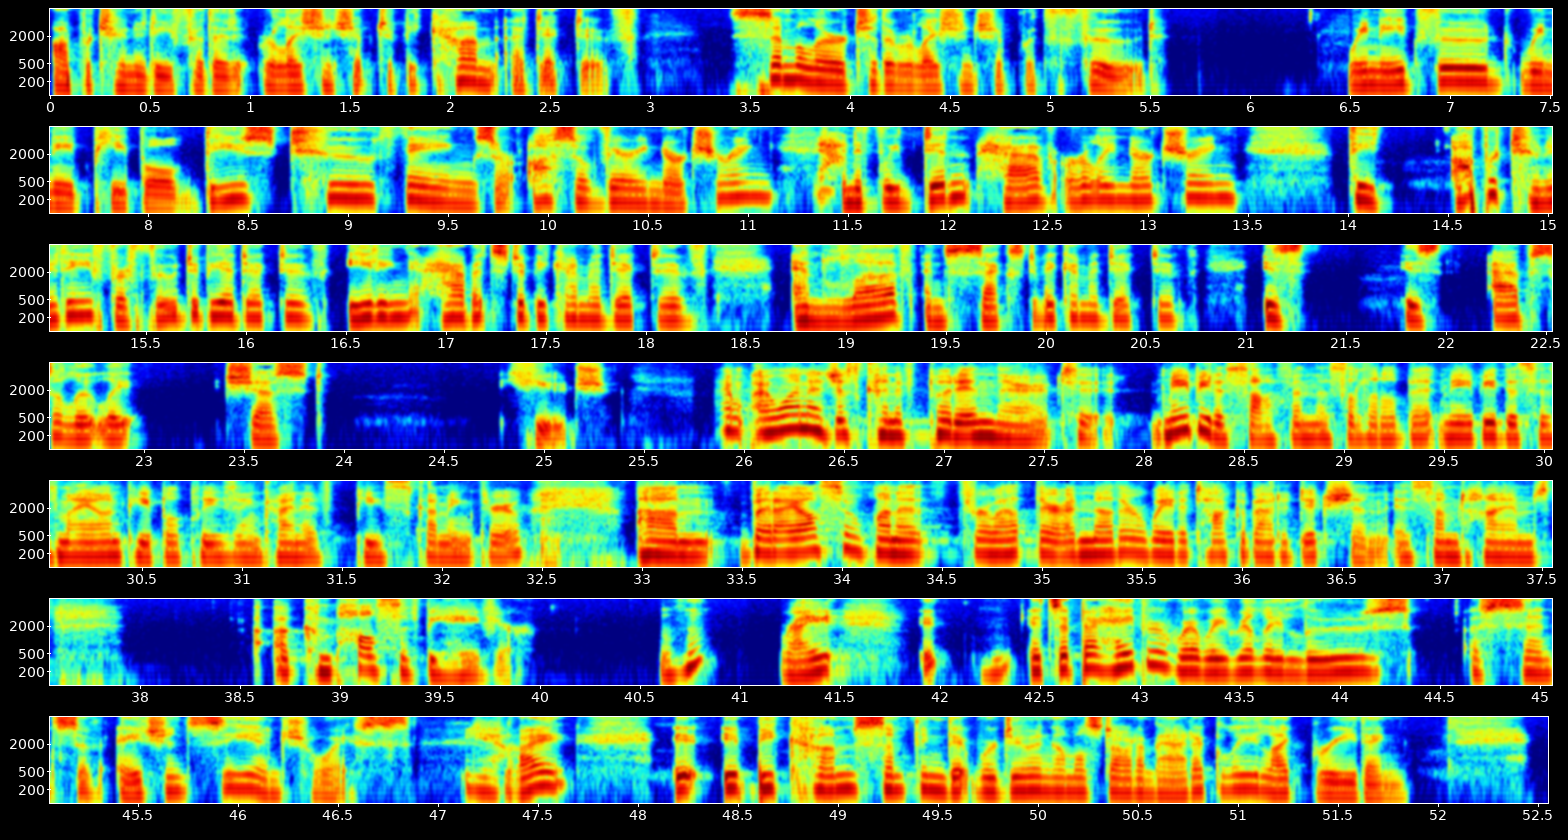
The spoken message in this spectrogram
opportunity for the relationship to become addictive, similar to the relationship with food. We need food, we need people. These two things are also very nurturing. Yeah. And if we didn't have early nurturing, the opportunity for food to be addictive, eating habits to become addictive, and love and sex to become addictive is is absolutely just huge. I, I want to just kind of put in there to maybe to soften this a little bit. Maybe this is my own people pleasing kind of piece coming through. Um, but I also want to throw out there another way to talk about addiction is sometimes a compulsive behavior. Mm-hmm. Right? It, it's a behavior where we really lose a sense of agency and choice. Yeah. Right? It, it becomes something that we're doing almost automatically, like breathing.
